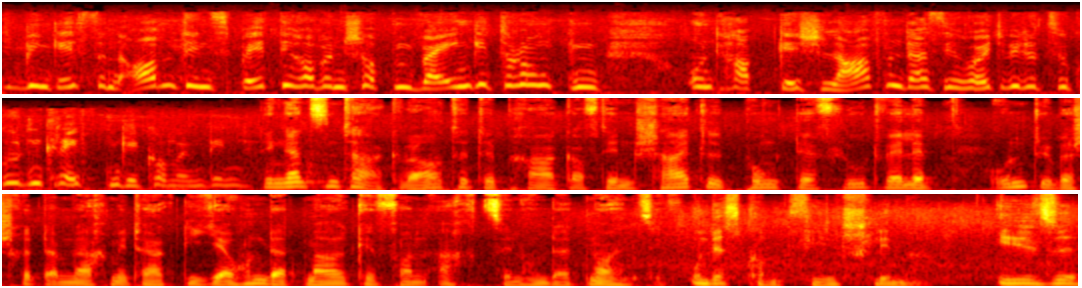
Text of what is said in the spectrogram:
Ich bin gestern Abend ins Bett, ich habe einen Schoppen Wein getrunken und habe geschlafen, dass ich heute wieder zu guten Kräften gekommen bin. Den ganzen Tag wartete Prag auf den Scheitelpunkt der Flutwelle und überschritt am Nachmittag die Jahrhundertmarke von 1890. Und es kommt viel schlimmer. Ilse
